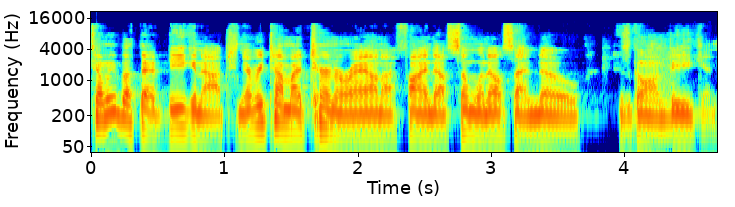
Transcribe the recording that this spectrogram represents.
Tell me about that vegan option. Every time I turn around, I find out someone else I know has gone vegan.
